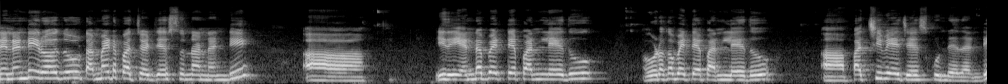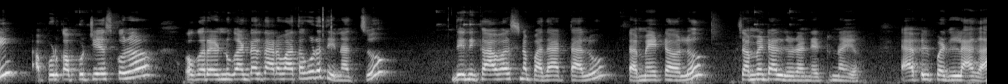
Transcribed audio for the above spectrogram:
నేనండి ఈరోజు టమాటా పచ్చడి చేస్తున్నానండి. ఇది ఎండబెట్టే పని లేదు ఉడకబెట్టే పని లేదు. పచ్చివే చేసుకుండేదండి. అప్పటికప్పుడు చేసుకుని ఒక రెండు గంటల తర్వాత కూడా తినచ్చు. దీనికి కావాల్సిన పదార్థాలు టమాటాలు టమాటాలు చూడండి ఎట్టున్నాయో. యాపిల్ పండులాగా.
